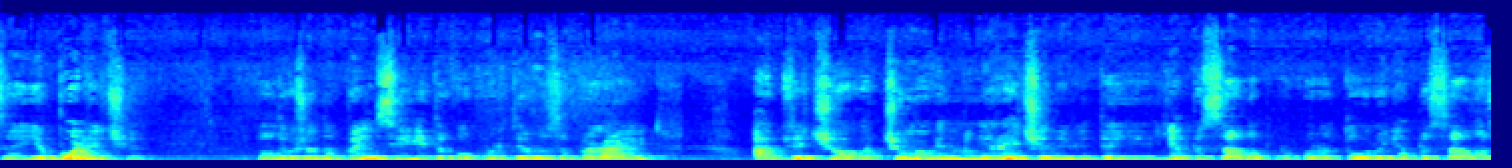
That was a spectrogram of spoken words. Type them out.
це є боляче. Коли вже на пенсії таку квартиру забирають. А для чого? Чому він мені речі не віддає? Я писала в прокуратуру, я писала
